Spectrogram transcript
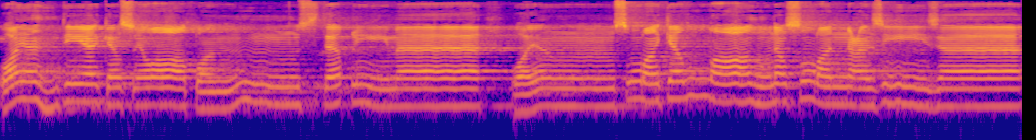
ويهديك صراطا مستقيما وينصرك الله نصرا عزيزا.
